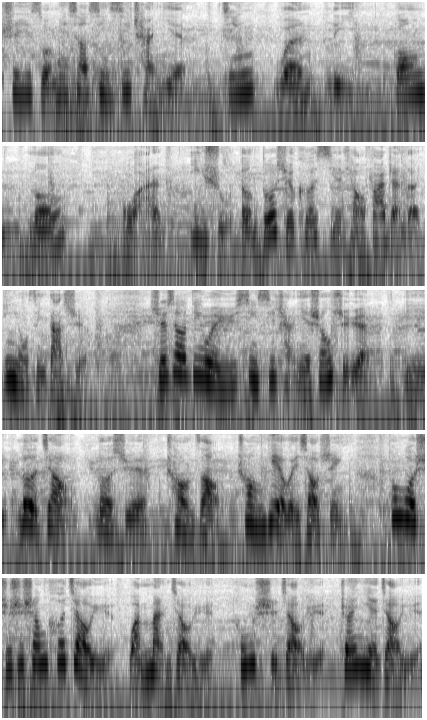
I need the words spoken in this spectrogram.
是一所面向信息产业、经文理工农管艺术等多学科协调发展的应用性大学。学校定位于信息产业商学院，以乐教、乐学、创造、创业为校训，通过实施商科教育、完满教育。通识教育、专业教育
